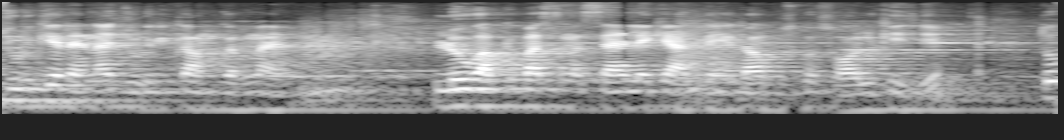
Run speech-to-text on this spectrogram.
जुड़ के रहना है, जुड़ के काम करना है। लोग आपके पास समस्याएँ लेके आते हैं तो आप उसको सॉल्व कीजिए। तो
